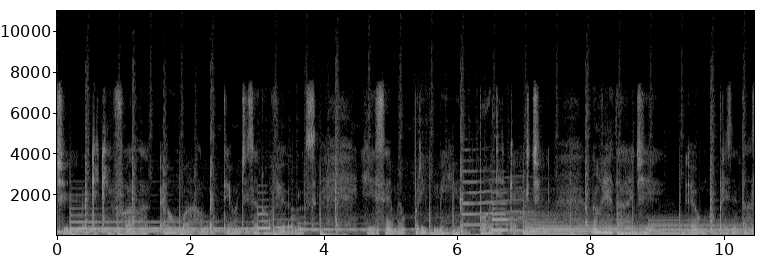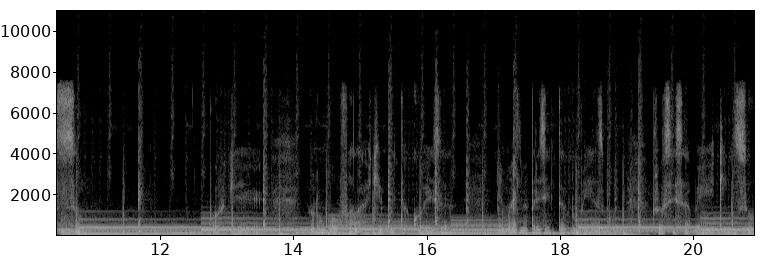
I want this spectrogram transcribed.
gente, aqui quem fala é o Marlon, tenho 19 anos e esse é meu primeiro podcast. Na verdade, é uma apresentação, porque eu não vou falar aqui muita coisa, é mais me apresentando mesmo, para você saber quem sou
